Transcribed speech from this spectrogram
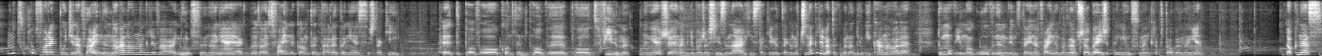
No to potworek pójdzie na fajny, no ale on nagrywa newsy, no nie? Jakby to jest fajny content, ale to nie jest też taki typowo kontentowy pod filmy, no nie? Że nagrywa właśnie z anarchii, z takiego tego, znaczy nagrywa to chyba na drugi kanał, ale tu mówimy o głównym, więc to na fajny, bo zawsze obejrzę te newsy minecraftowe, no nie? Doknes?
